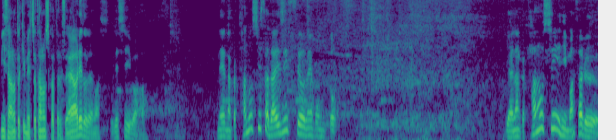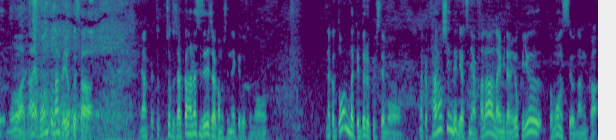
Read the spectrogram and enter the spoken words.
みーさん、あの時めっちゃ楽しかったです。えありがとうございます。嬉しいわ。ね、なんか楽しさ大事っすよね、ほんと。いや、なんか楽しいに勝るものはない。ほんとなんかよくさ、なんかちょちょっと若干話ずれちゃうかもしれないけど、その、なんかどんだけ努力しても、なんか楽しんでるやつにはかなわないみたいなよく言うと思うんすよ、なんか。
